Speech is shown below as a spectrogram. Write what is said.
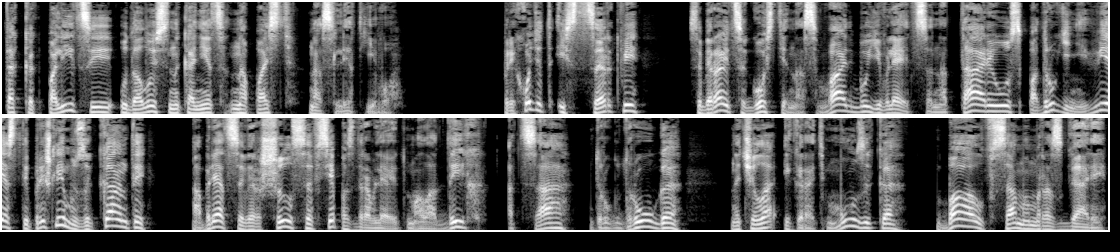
так как полиции удалось, наконец, напасть на след его. Приходят из церкви, собираются гости на свадьбу, является нотариус, подруги невесты, пришли музыканты, Обряд совершился, все поздравляют молодых, отца, друг друга. Начала играть музыка, бал в самом разгаре.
